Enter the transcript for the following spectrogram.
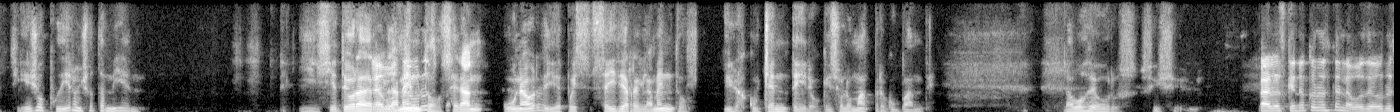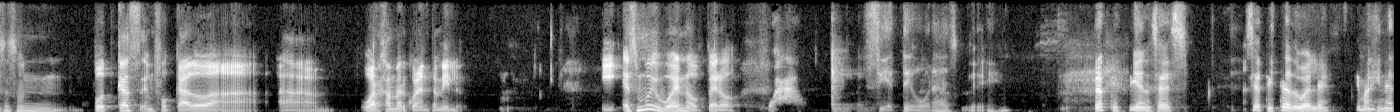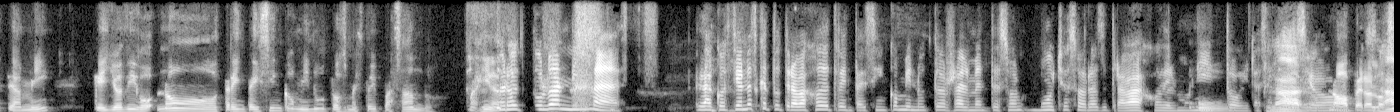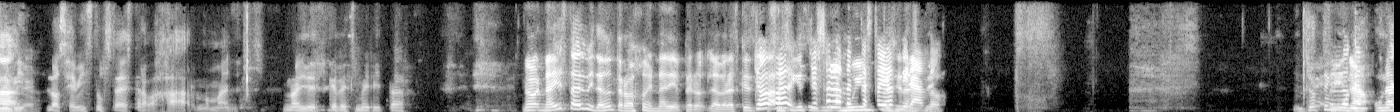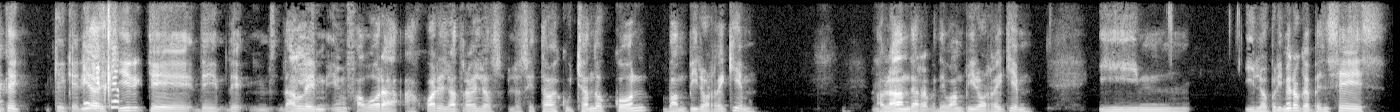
Si ellos pudieron, yo también. Y siete horas de ¿La de reglamento serán una hora y después seis de reglamento. Y lo escuché entero, que eso es lo más preocupante. La voz de Horus, sí, sí. Para los que no conozcan, La Voz de Horus es un podcast enfocado a, a Warhammer 40.000. Y es muy bueno, pero. ¡Wow! Siete horas, güey. Creo que pienses, si a ti te duele, imagínate a mí que yo digo, no, 35 minutos me estoy pasando. Imagínate. Pero tú lo animas. La cuestión es que tu trabajo de 35 minutos realmente son muchas horas de trabajo del monito y la claro. simulación. No, pero los, he vi- Claro. los he visto ustedes trabajar, no manches. No hay de qué desmeritar. No, nadie está admirando el trabajo de nadie, pero la verdad es que. Yo, sí ah, sigue yo solamente estoy admirando. Yo Sí, tengo una, una que, que quería es decir que, de, de darle en en favor a, a Juárez, la otra vez los, los estaba escuchando con Vampiro Requiem. Hablaban de, Vampiro Requiem. Y, mm, y lo primero que pensé es,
